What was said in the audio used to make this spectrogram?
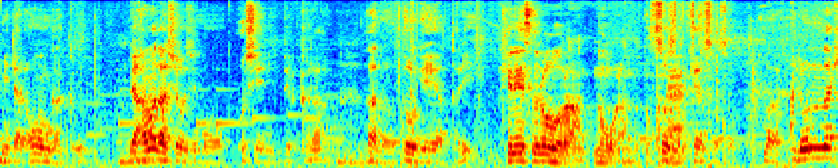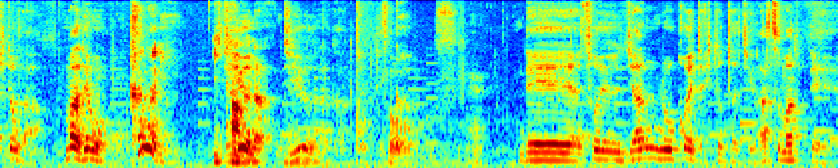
みたいな音楽。で浜田庄司も教えに行ってるからあの陶芸やったり。ケネス・ローランノーランドとかそうそうねそうそうまあいろんな人がまあでもかなり自由な自由な学校っていうそうかですね。でそういうジャンルを超えた人たちが集まって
